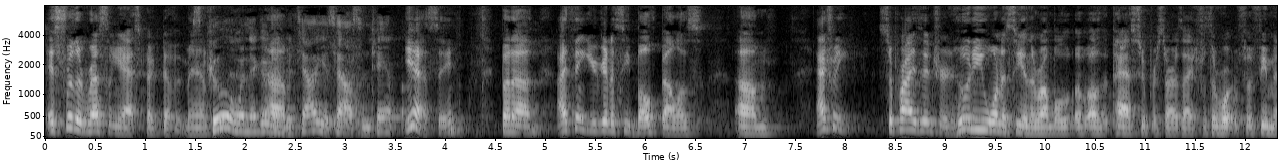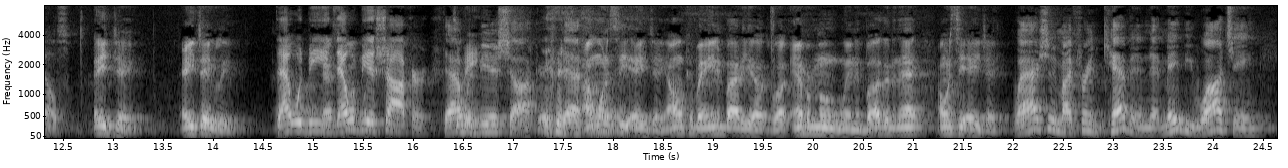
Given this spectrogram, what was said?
it's for the wrestling aspect of it, man. Cool when they go to Um, Natalya's house in Tampa. Yeah, see? But uh, I think you're going to see both Bellas. Um, actually, surprise entrant. Who do you want to see in the Rumble of, of the past superstars, actually, for, the, for females? AJ, AJ Lee. That would be That's that would be I a shocker. That to would me. be a shocker. I want to see AJ. I don't care about anybody else. Well, Ember Moon winning, but other than that, I want to see AJ. Well, actually, my friend Kevin, that may be watching,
